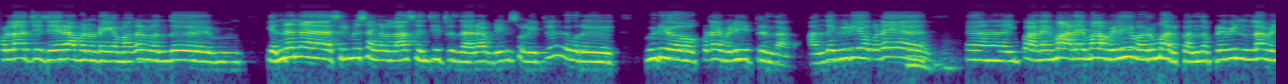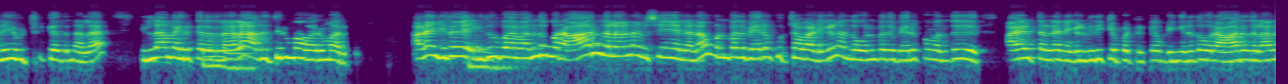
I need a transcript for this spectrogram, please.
பொள்ளாச்சி ஜெயராமனுடைய மகன் வந்து என்னென்ன சில்மிஷங்கள் எல்லாம் செஞ்சிட்டு இருந்தாரு அப்படின்னு சொல்லிட்டு ஒரு வீடியோ கூட வெளியிட்டு இருந்தாங்க அந்த வீடியோ கூட இப்ப அநேகமா அநேகமா வெளியே வருமா இருக்கும். அந்த பிரவீன் எல்லாம் வெளியே விட்டுருக்கிறதுனால இல்லாம இருக்கிறதுனால. அது திரும்ப வருமா இருக்கும். ஆனா இது இது வந்து ஒரு ஆறுதலான விஷயம் என்னன்னா ஒன்பது பேரும் குற்றவாளிகள் அந்த ஒன்பது பேருக்கும் வந்து ஆயுள் தண்டனைகள் விதிக்கப்பட்டிருக்கு அப்படிங்கிறது ஒரு ஆறுதலான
